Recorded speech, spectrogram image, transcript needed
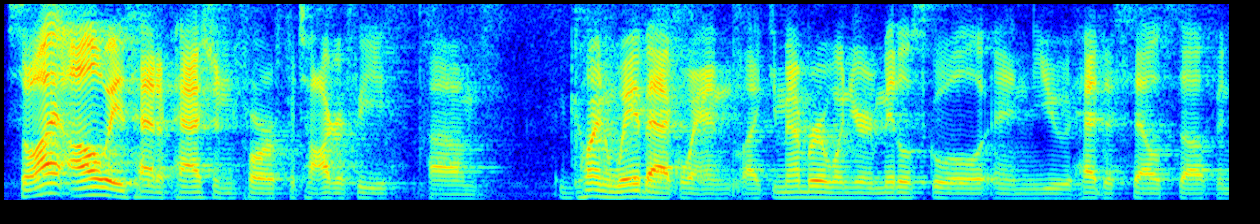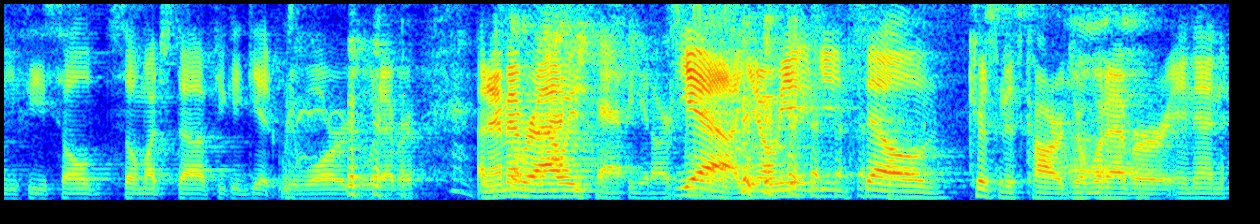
So I always had a passion for photography. Um, going way back when, like you remember when you're in middle school and you had to sell stuff, and if you sold so much stuff, you could get rewards or whatever. And I remember I always taffy at our school. Yeah, you know, you, you'd sell Christmas cards or whatever, and then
